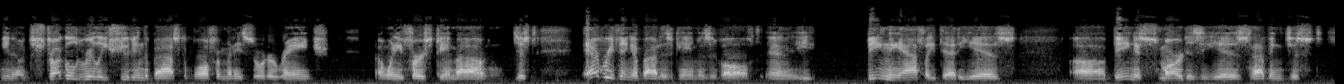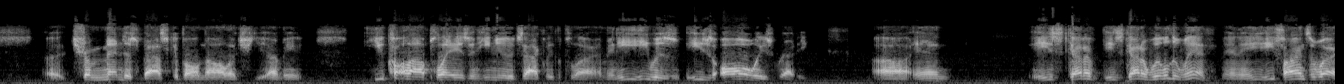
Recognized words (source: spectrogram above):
you know, struggled really shooting the basketball from any sort of range uh, when he first came out. Just everything about his game has evolved, and he, being the athlete that he is, uh, being as smart as he is, having just uh, tremendous basketball knowledge. I mean, you call out plays, and he knew exactly the play. I mean, he, he was he's always ready, uh, and he's got a he's got a will to win, and he, he finds a way.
